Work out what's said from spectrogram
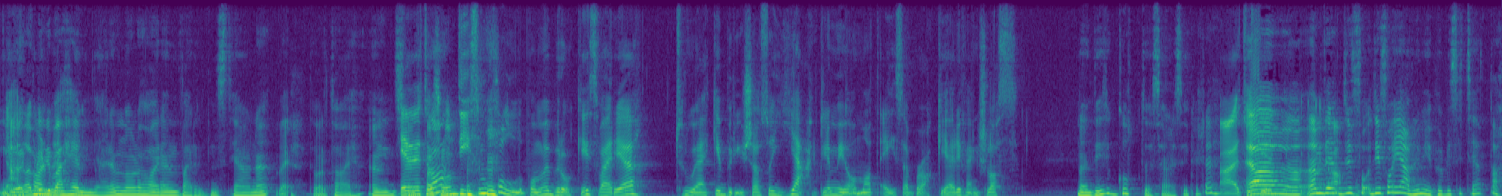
Ja, da blir det bare hevngjerdet når du har en verdensstjerne Vel, det var å ta i. En kjent person. De som holder på med bråk i Sverige, tror jeg ikke bryr seg så jæklig mye om at Asa Brocky er i fengsel. ass. Nei, de godter seg sikkert, det. Nei, ja, ja, ja. Men det, de, får, de får jævlig mye publisitet, da.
